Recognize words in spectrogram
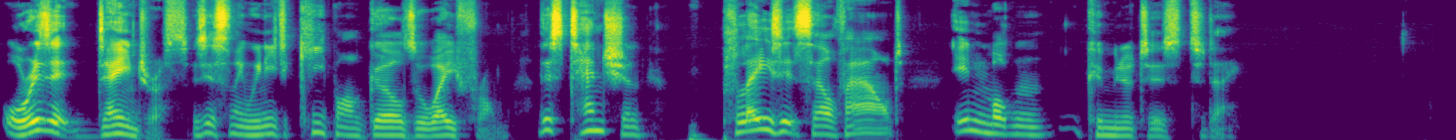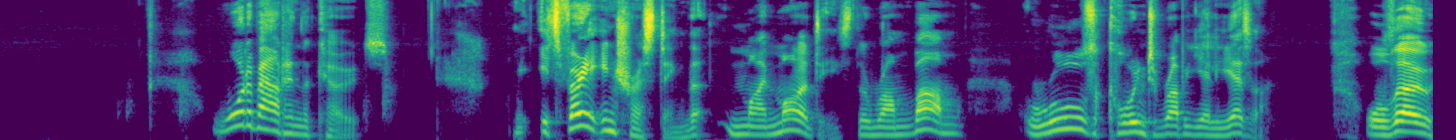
Or is it dangerous? Is it something we need to keep our girls away from? This tension plays itself out in modern communities today. What about in the codes? It's very interesting that Maimonides, the Rambam, rules according to Rabbi Eliezer, although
